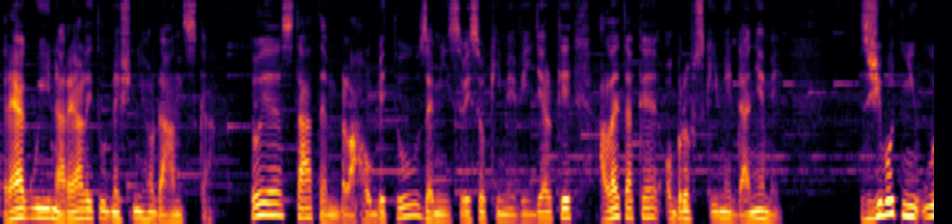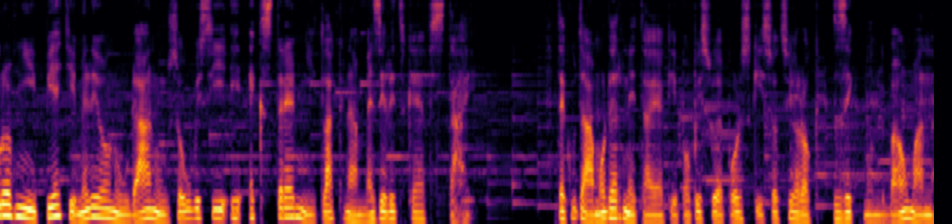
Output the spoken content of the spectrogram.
reagují na realitu dnešního Dánska. To je státem blahobytu, zemí s vysokými výdělky, ale také obrovskými daněmi. S životní úrovní pěti milionů Dánů souvisí i extrémní tlak na mezilidské vztahy. Tekutá modernita, jak ji popisuje polský sociolog Zygmunt Bauman,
